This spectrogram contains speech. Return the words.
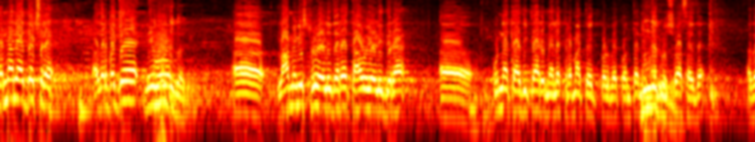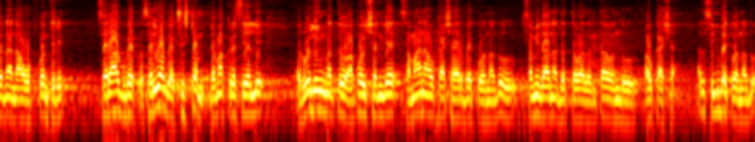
ಸನ್ಮಾನ್ಯ ಅಧ್ಯಕ್ಷರೇ ಅದರ ಬಗ್ಗೆ ನೀವು ಲಾ ಮಿನಿಸ್ಟ್ರು ಹೇಳಿದ್ದಾರೆ ತಾವು ಹೇಳಿದ್ದೀರಾ ಉನ್ನತ ಅಧಿಕಾರಿ ಮೇಲೆ ಕ್ರಮ ತೆಗೆದುಕೊಳ್ಬೇಕು ಅಂತ ನಿಮಗೆ ವಿಶ್ವಾಸ ಇದೆ. ಅದನ್ನ ನಾವು ಒಪ್ಕೊಂತೀರಿ. ಸರಿ ಆಗ್ಬೇಕು ಸರಿ ಹೋಗ್ಬೇಕು ಸಿಸ್ಟಮ್ ಡೆಮಾಕ್ರಸಿಯಲ್ಲಿ ರೂಲಿಂಗ್ ಮತ್ತು ಅಪೋಸಿಷನ್ಗೆ ಸಮಾನ ಅವಕಾಶ ಇರಬೇಕು ಅನ್ನೋದು ಸಂವಿಧಾನದತ್ತವಾದಂಥ ಒಂದು ಅವಕಾಶ. ಅದು ಸಿಗಬೇಕು ಅನ್ನೋದು.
